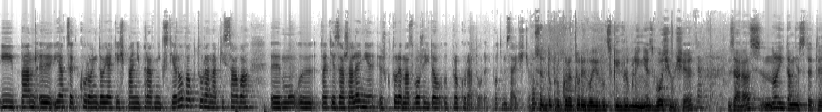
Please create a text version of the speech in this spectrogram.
i pan y, Jacek Kuroń do jakiejś pani prawnik skierował, która napisała y, mu y, takie zażalenie, które ma złożyć do prokuratury po tym zajściu. Poszedł do prokuratury wojewódzkiej w Lublinie, zgłosił się Tak. zaraz, no i tam niestety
